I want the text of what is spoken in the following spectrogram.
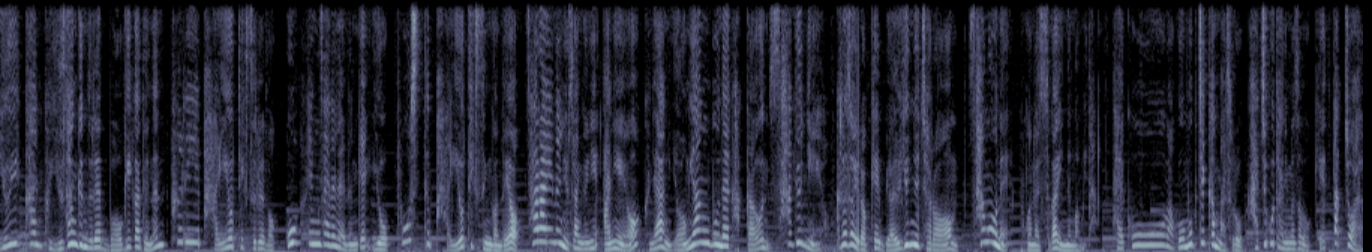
유익한 그 유산균들의 먹이가 되는 프리바이오틱스를 먹고 생산해내는 게 요 포스트 바이오틱스인 건데요. 살아있는 유산균이 아니에요. 그냥 영양분에 가까운 사균이에요. 그래서 이렇게 멸균류처럼 상 온에 보관할 수가 있는 겁니다. 달콤하고 묵직한 맛으로 가지고 다니면서 먹기에 딱 좋아요.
